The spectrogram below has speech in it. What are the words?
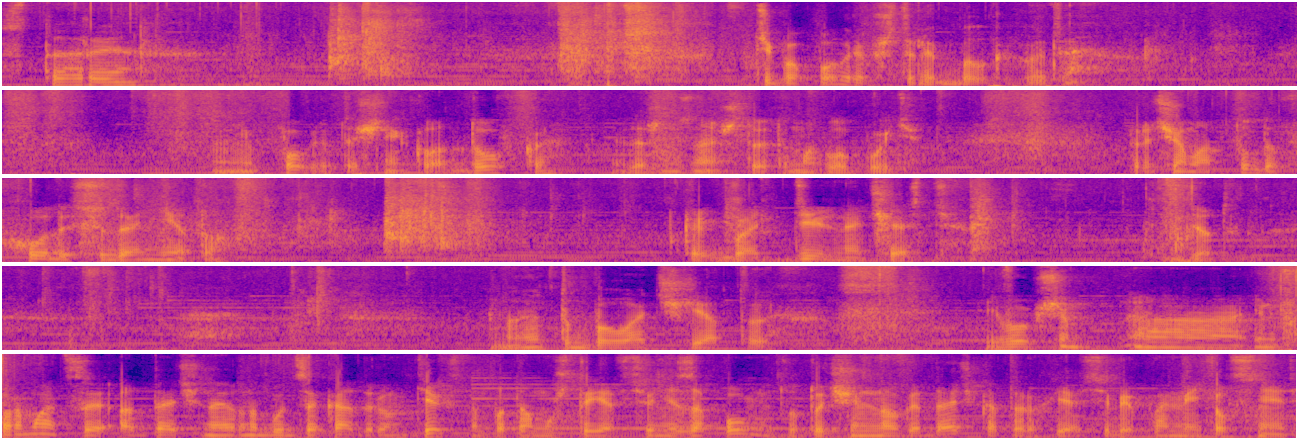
старые. Типа погреб, что ли, был какой-то? Ну, не погреб, точнее кладовка. Я даже не знаю, что это могло быть. Причем оттуда входа сюда нету. Как бы отдельная часть идет. Но это была чья-то. И, в общем, а, информация о даче, наверное, будет за кадровым текстом, потому что я все не запомню. Тут очень много дач, которых я себе пометил снять.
